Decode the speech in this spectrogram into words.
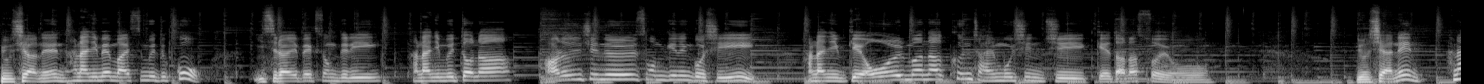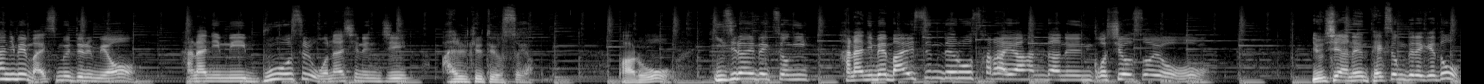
요시아는 하나님의 말씀을 듣고 이스라엘 백성들이 하나님을 떠나 다른 신을 섬기는 것이 하나님께 얼마나 큰 잘못인지 깨달았어요. 요시아는 하나님의 말씀을 들으며 하나님이 무엇을 원하시는지 알게 되었어요. 바로 이스라엘 백성이 하나님의 말씀대로 살아야 한다는 것이었어요. 요시아는 백성들에게도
